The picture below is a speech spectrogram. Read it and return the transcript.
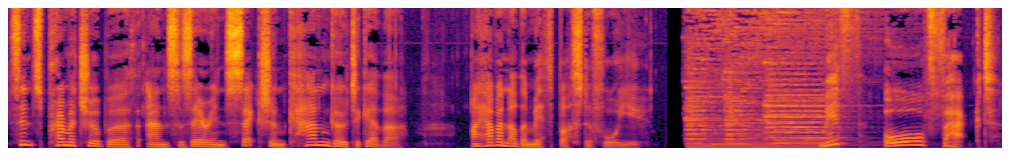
Since premature birth and caesarean section can go together, I have another myth buster for you. Myth or fact?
